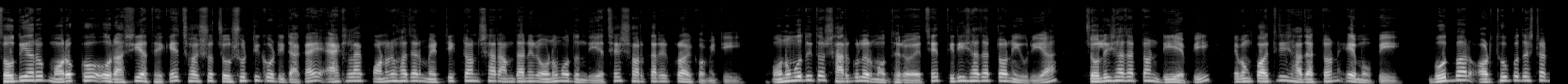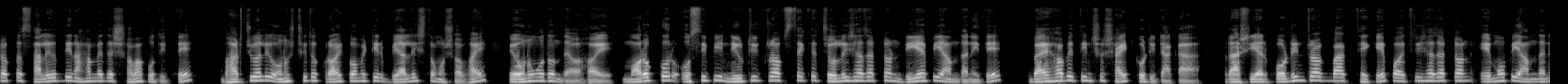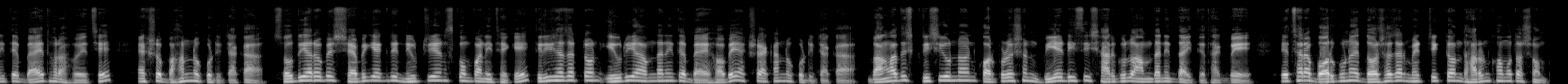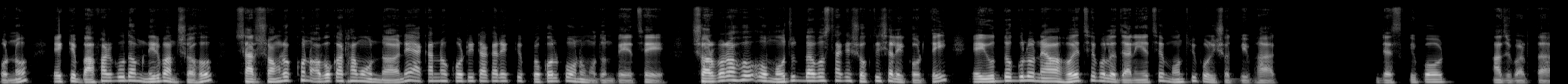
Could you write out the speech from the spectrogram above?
Saudi Arab, Morocco ও Russia থেকে ছয়শো চৌষট্টি কোটি টাকায় এক লাখ পনেরো হাজার মেট্রিক টন সার আমদানির অনুমোদন দিয়েছে সরকারের ক্রয় কমিটি। অনুমোদিত সারগুলোর মধ্যে রয়েছে তিরিশ হাজার টন ইউরিয়া, চল্লিশ হাজার টন ডিএপি এবং পঁয়ত্রিশ হাজার টন এমওপি। বুধবার অর্থ উপদেষ্টা ড. সালেউদ্দিন আহমেদের সভাপতিত্বে ভার্চুয়ালি অনুষ্ঠিত ক্রয় কমিটির বিয়াল্লিশতম সভায় এ অনুমোদন দেওয়া হয়। মরক্কোর ওসিপি নিউট্রিক্রপস থেকে চল্লিশ হাজার টন ডিএপি আমদানিতে ব্যয় হবে তিনশো ষাট কোটি টাকা। রাশিয়ার পোডিনট্রক বাগ থেকে পঁয়ত্রিশ হাজার টন এমওপি আমদানিতে ব্যয় ধরা হয়েছে একশো বাহান্ন কোটি টাকা। সৌদি আরবের শ্যাবিক এগ্রি নিউট্রিয়েন্টস কোম্পানি থেকে তিরিশ হাজার টন ইউরিয়া আমদানিতে ব্যয় হবে একশো একান্ন কোটি টাকা। বাংলাদেশ কৃষি উন্নয়ন কর্পোরেশন বিএডিসি সারগুলো আমদানির দায়িত্বে থাকবে। এছাড়া বরগুনায় দশ হাজার মেট্রিক টন ধারণ ক্ষমতা সম্পন্ন একটি বাফার গুদাম নির্মাণ সহ সার সংরক্ষণ অবকাঠামো উন্নয়নে একান্ন কোটি টাকার একটি প্রকল্প অনুমোদন পেয়েছে। সরবরাহ ও মজুদ ব্যবস্থাকে শক্তিশালী করতেই এই উদ্যোগগুলো নেওয়া হয়েছে বলে জানিয়েছে মন্ত্রিপরিষদ বিভাগ। ডেস্ক রিপোর্ট আজ বার্তা।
